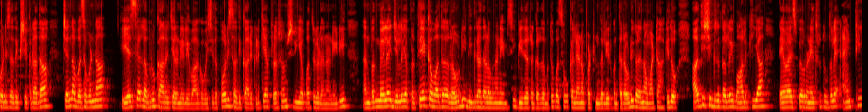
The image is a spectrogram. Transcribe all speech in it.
ಪೊಲೀಸ್ ಅಧೀಕ್ಷಕರಾದ ಚೆನ್ನ ಬಸವಣ್ಣ ಎಸ್ಎಲ್ ಅವರು ಕಾರ್ಯಾಚರಣೆಯಲ್ಲಿ ಭಾಗವಹಿಸಿದ ಪೊಲೀಸ್ ಅಧಿಕಾರಿಗಳಿಗೆ ಪ್ರಶಂಸನೀಯ ಪತ್ರಗಳನ್ನು ನೀಡಿ, ನಾನು ಬಂದ ಮೇಲೆ ಜಿಲ್ಲೆಯ ಪ್ರತ್ಯೇಕವಾದ ರೌಡಿ ನಿಗ್ರಹ ದಳವನ್ನು ನೇಮಿಸಿ ಬೀದರ್ ನಗರದ ಮತ್ತು ಬಸವ ಕಲ್ಯಾಣ ಪಟ್ಟಣದಲ್ಲಿ ಇರುವಂತಹ ರೌಡಿಗಳನ್ನು ಮಟ್ಟ ಹಾಕಿದ್ದು ಅತಿ ಶೀಘ್ರದಲ್ಲೇ ಬಾಲಕಿಯ ಡಿವೈಎಸ್ಪಿ ಅವರ ನೇತೃತ್ವದಲ್ಲಿ ಆಂಟಿ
